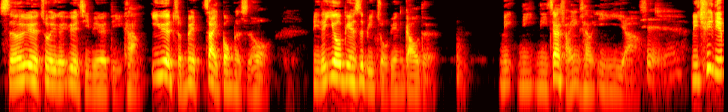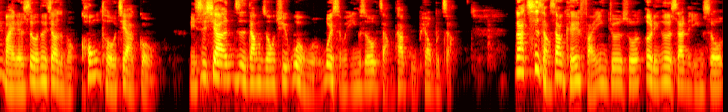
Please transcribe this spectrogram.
十二月做一个月级别的抵抗，一月准备再攻的时候，你的右边是比左边高的，你你你在反应才有意义啊。是你去年买的时候，那叫什么空头架构？你是下 N 字当中去问我为什么营收涨，它股票不涨？那市场上可以反映，就是说二零二三的营收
